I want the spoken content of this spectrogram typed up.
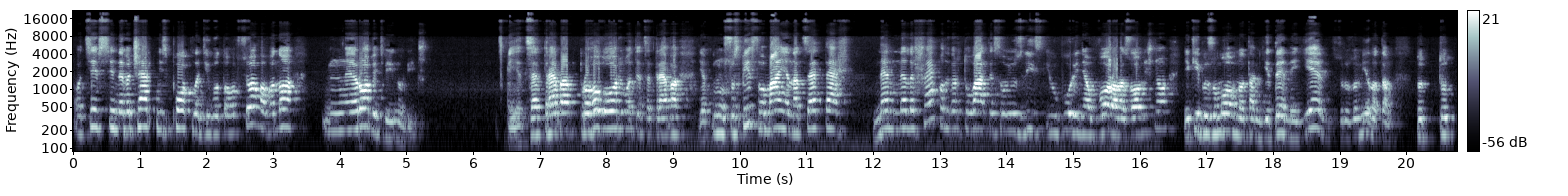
оці всі невичерпність покладів того всього, воно м, робить війну вічно. І це треба проговорювати, це треба, як ну, суспільство має на це теж не, не лише конвертувати свою злість і обурення в ворога зовнішнього, який безумовно там єдиний є, зрозуміло, там тут, тут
